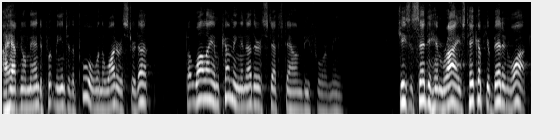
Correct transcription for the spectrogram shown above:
I have no man to put me into the pool when the water is stirred up, but while I am coming, another steps down before me. Jesus said to him, Rise, take up your bed and walk.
